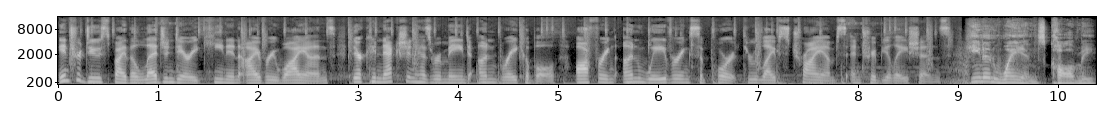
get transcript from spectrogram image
Introduced by the legendary Keenen Ivory Wayans, their connection has remained unbreakable, offering unwavering support through life's triumphs and tribulations. Keenen Wayans called me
